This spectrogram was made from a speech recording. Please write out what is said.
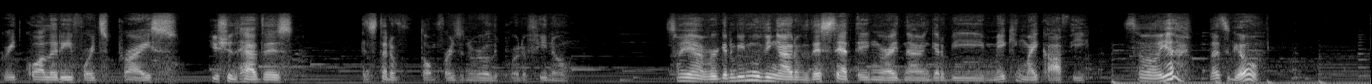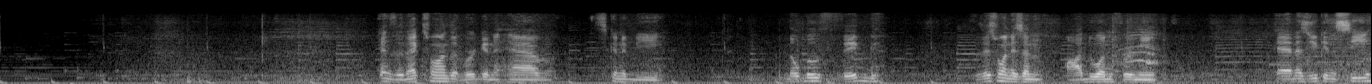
great quality for its price. You should have this instead of Tom Ford's Neroli Portofino. So yeah, we're gonna be moving out of this setting right now and gonna be making my coffee. So yeah, let's go. And the next one that we're gonna have, it's gonna be Noble Fig. This one is an odd one for me. And as you can see,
